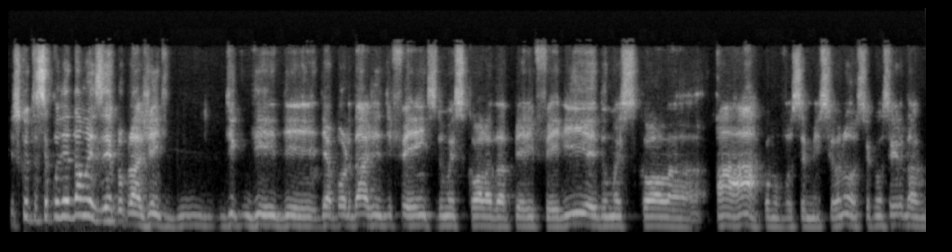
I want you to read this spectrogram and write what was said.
Escuta, você poderia dar um exemplo para a gente de, de, de, de, abordagens diferentes de uma escola da periferia e de uma escola AA, como você mencionou? Você conseguiria dar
